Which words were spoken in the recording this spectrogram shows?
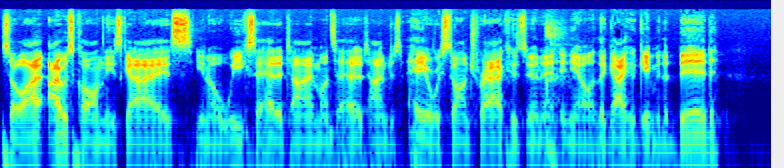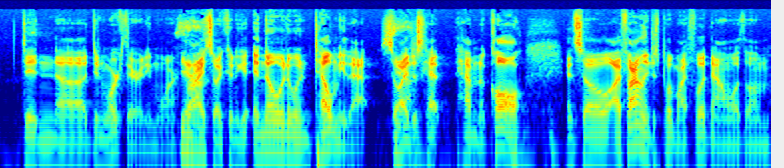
so I, I was calling these guys, you know, weeks ahead of time, months ahead of time, just hey, are we still on track? Who's doing it? And you know, the guy who gave me the bid didn't uh, didn't work there anymore, Yeah. right? So I couldn't get, and no one would tell me that. So I just kept having to call, and so I finally just put my foot down with them,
